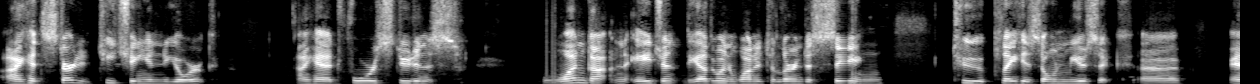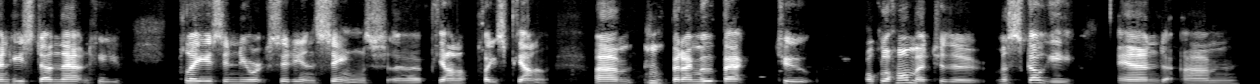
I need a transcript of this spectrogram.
I had started teaching in New York, I had four students. One got an agent, the other one wanted to learn to sing to play his own music. Uh, and he's done that. And he plays in New York City and sings uh, piano, plays piano. Um, but I moved back to Oklahoma to the Muskogee and um,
